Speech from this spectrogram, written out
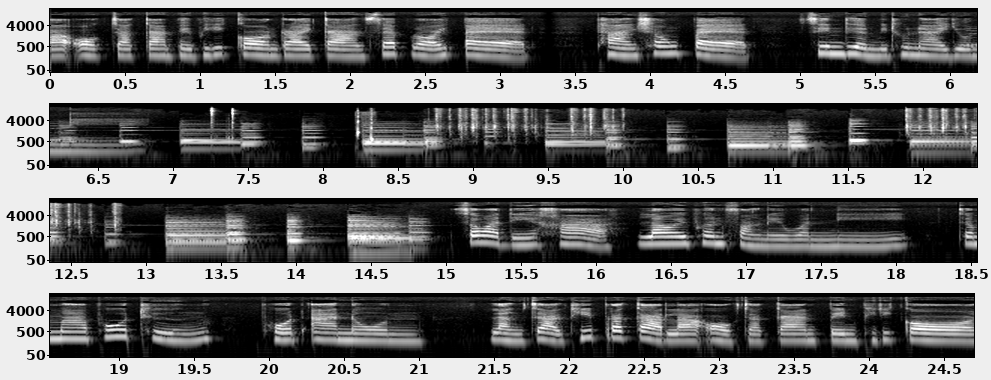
ลาออกจากการเป็นพิธีกรรายการแซบร้อยแปดทางช่อง 8 สิ้นเดือนมิถุนายนนี้ สวัสดีค่ะ เล่าให้เพื่อนฟังในวันนี้ จะมาพูดถึงโพสอานนท์หลังจากที่ประกาศลาออกจากการเป็นพิธีกร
